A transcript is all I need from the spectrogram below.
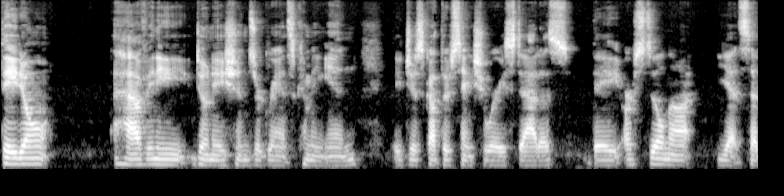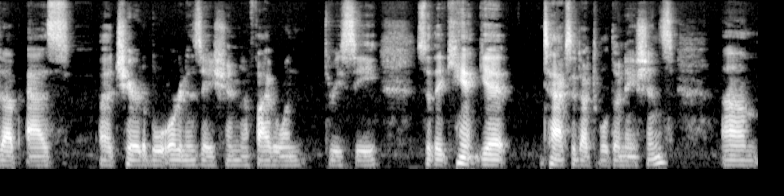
they don't have any donations or grants coming in. They just got their sanctuary status. They are still not yet set up as a charitable organization, a 501c, so they can't get tax deductible donations. Um,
